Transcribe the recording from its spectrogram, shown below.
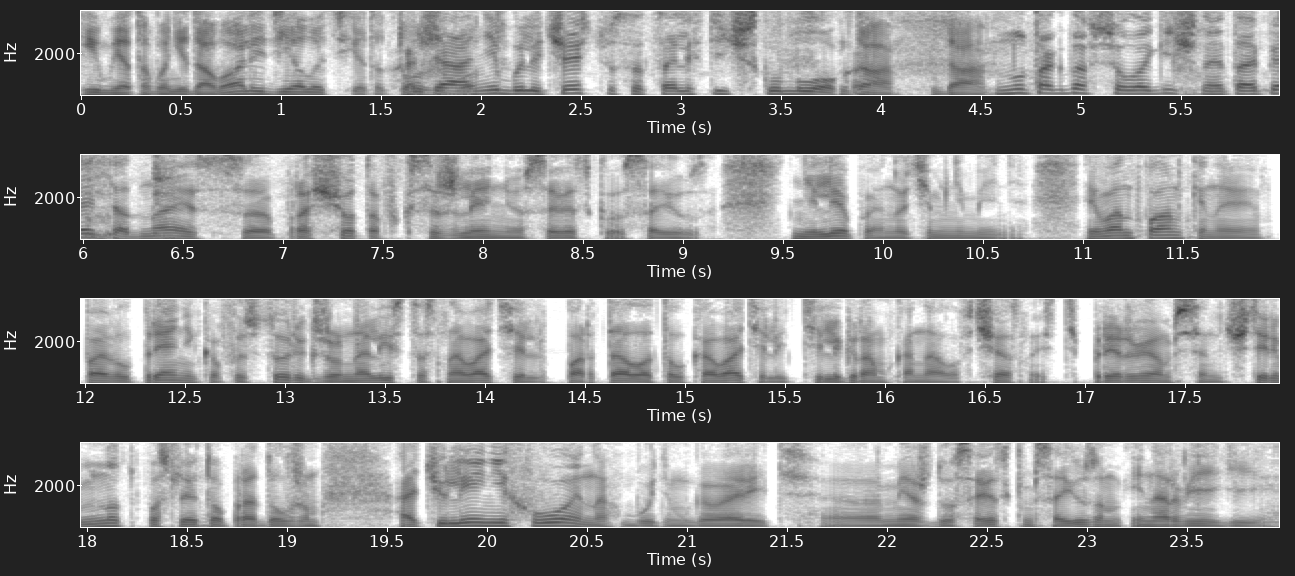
Им этого не давали делать, и это Хотя тоже... они вот... были частью социалистического блока. Да, да. Ну, тогда все логично. Это опять одна из э, просчетов, к сожалению, Советского Союза. Нелепая, но тем не менее. Иван Панкин и Павел Пряников, историк, журналист, основатель портала «Толкователи», телеграм-канала в частности. Прервемся на 4 минуты, после этого продолжим. О тюленях войнах будем говорить э, между Советским Союзом и Норвегией.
